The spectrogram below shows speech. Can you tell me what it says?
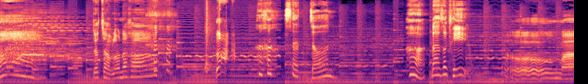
ฮ่าจะจับแล้วนะครับอะ เสร็จจนฮะได้สักที โอ้ไม่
